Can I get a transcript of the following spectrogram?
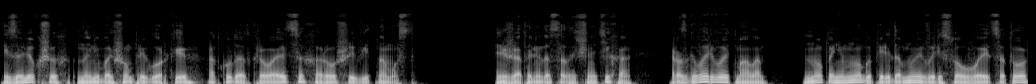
и залегших на небольшом пригорке, откуда открывается хороший вид на мост. Лежат они достаточно тихо, разговаривают мало, но понемногу передо мной вырисовывается то,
